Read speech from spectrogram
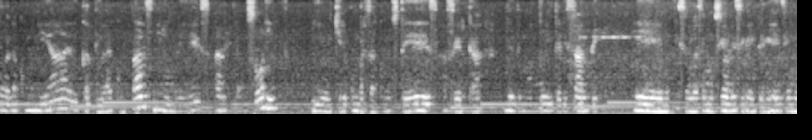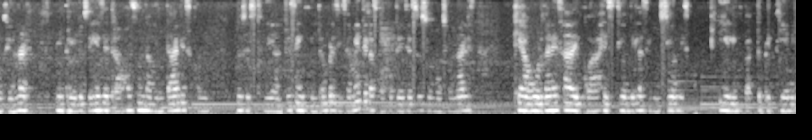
toda la comunidad educativa de Compás. Mi nombre es Ángela Osorio y hoy quiero conversar con ustedes acerca de un tema muy interesante eh, y son las emociones y la inteligencia emocional. Dentro de los ejes de trabajo fundamentales con los estudiantes se encuentran precisamente las competencias socioemocionales que abordan esa adecuada gestión de las emociones y el impacto que tiene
